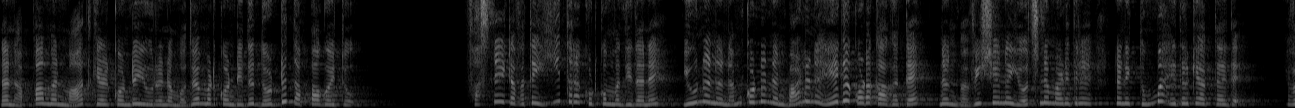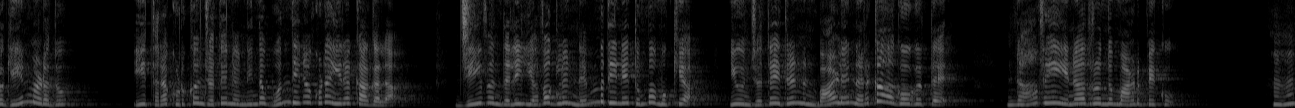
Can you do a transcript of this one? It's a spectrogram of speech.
ನನ್ನ ಅಪ್ಪ ಅಮ್ಮನ ಮಾತು ಕೇಳ್ಕೊಂಡು ಇವರನ್ನ ಮದುವೆ ಮಾಡ್ಕೊಂಡಿದ್ದು ದೊಡ್ಡ ತಪ್ಪಾಗೋಯ್ತು. ಫಸ್ಟ್ ನೈಟ್ ಅವತ್ತೆ ಈ ಥರ ಕುಡ್ಕೊಂಬಂದಿದ್ದಾನೆ ಇವನನ್ನು ನಂಬ್ಕೊಂಡು ನನ್ನ ಬಾಳನ್ನು ಹೇಗೆ ಕೊಡೋಕ್ಕಾಗತ್ತೆ? ನನ್ನ ಭವಿಷ್ಯನ ಯೋಚನೆ ಮಾಡಿದರೆ ನನಗೆ ತುಂಬ ಹೆದರಿಕೆ ಆಗ್ತಾ ಇದೆ. ಇವಾಗ ಏನು ಮಾಡೋದು? ಈ ಥರ ಕುಡ್ಕೊಂಡ್ ಜೊತೆ ನನ್ನಿಂದ ಒಂದಿನ ಕೂಡ ಇರಕ್ಕಾಗಲ್ಲ. ಜೀವನದಲ್ಲಿ ಯಾವಾಗ್ಲೂ ನೆಮ್ಮದಿನೇ ತುಂಬಾ ಮುಖ್ಯ. ಇವನ್ ಜೊತೆ ಇದ್ರೆ ನನ್ ಬಾಳೆ ನರಕ ಆಗೋಗುತ್ತೆ. ನಾವೇ ಏನಾದ್ರೂ ಒಂದು ಮಾಡಬೇಕು. ಹ್ಮ್?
